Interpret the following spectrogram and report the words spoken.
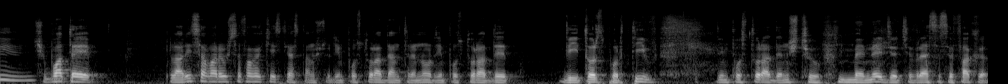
Mm. Și poate Larisa va reuși să facă chestia asta, nu știu, din postura de antrenor, din postura de viitor sportiv, din postura de, nu știu, manager, ce vrea să se facă.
